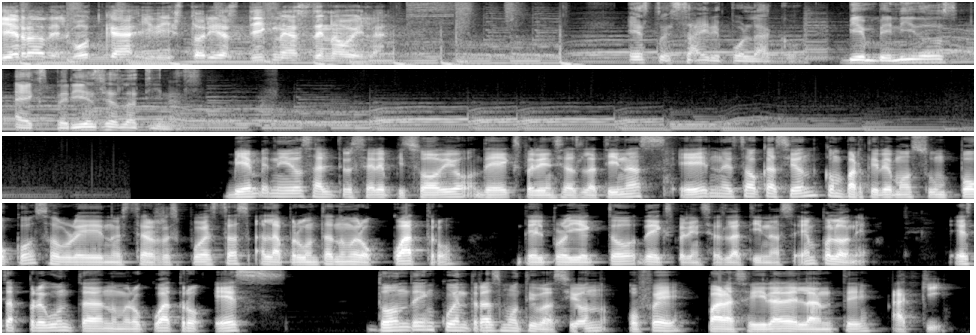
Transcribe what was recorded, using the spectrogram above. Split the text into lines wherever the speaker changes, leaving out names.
tierra del vodka y de historias dignas de novela.
Esto es Aire Polaco. Bienvenidos a Experiencias Latinas.
Bienvenidos al tercer episodio de Experiencias Latinas. En esta ocasión compartiremos un poco sobre nuestras respuestas a la pregunta número 4 del proyecto de Experiencias Latinas en Polonia. Esta pregunta número 4 es, ¿dónde encuentras motivación o fe para seguir adelante aquí?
